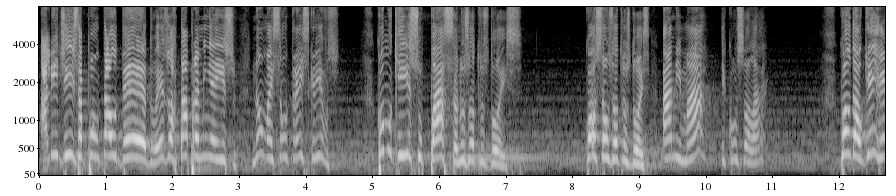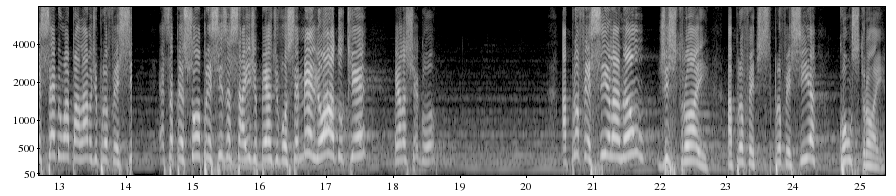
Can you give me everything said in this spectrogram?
Ali diz apontar o dedo, exortar para mim é isso. Não, mas são três crivos. Como que isso passa nos outros dois? Quais são os outros dois? Animar e consolar. Quando alguém recebe uma palavra de profecia, essa pessoa precisa sair de perto de você melhor do que ela chegou. A profecia ela não destrói, a profecia constrói.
